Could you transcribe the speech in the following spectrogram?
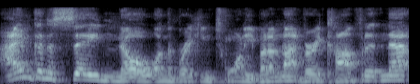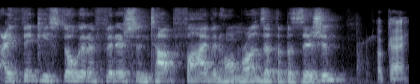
I'm going to say no on the breaking 20, but I'm not very confident in that. I think he's still going to finish in top five in home runs at the position. Okay.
